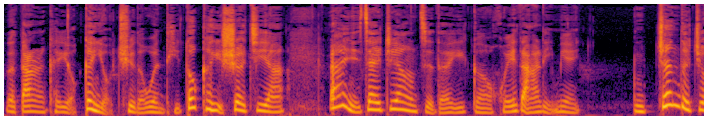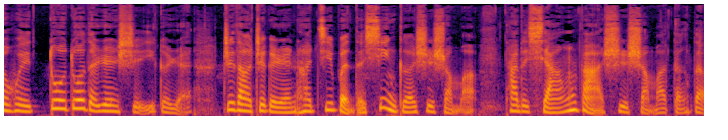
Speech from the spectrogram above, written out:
那当然可以有更有趣的问题，都可以设计啊。然后你在这样子的一个回答里面。你真的就会多多的认识一个人，知道这个人他基本的性格是什么，他的想法是什么等等。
